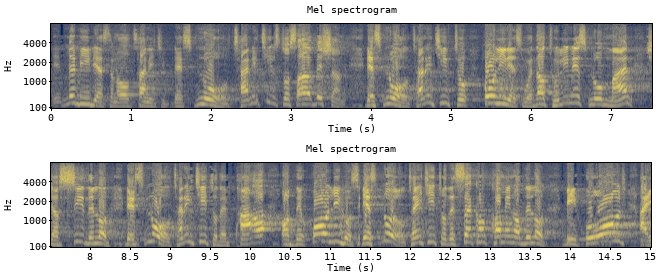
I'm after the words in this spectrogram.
maybe there's an alternative. There's no alternative to salvation. There's no alternative to holiness. Without holiness, no man shall see the Lord. There's no alternative to the power of the Holy Ghost. There's no alternative to the second coming of the Lord. Behold, I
